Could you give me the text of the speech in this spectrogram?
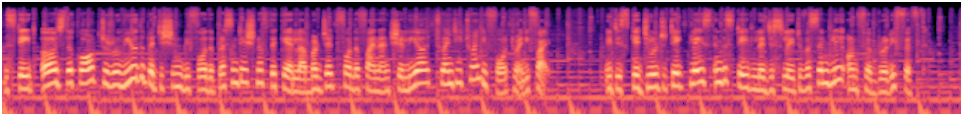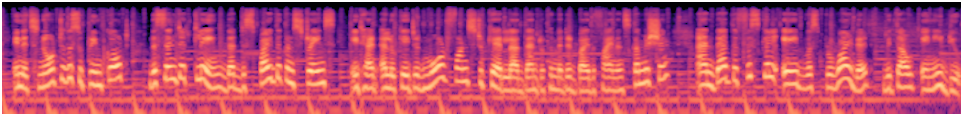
The state urged the court to review the petition before the presentation of the Kerala budget for the financial year 2024 25. It is scheduled to take place in the State Legislative Assembly on February 5th. In its note to the Supreme Court, the centre claimed that despite the constraints, it had allocated more funds to Kerala than recommended by the Finance Commission and that the fiscal aid was provided without any due.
